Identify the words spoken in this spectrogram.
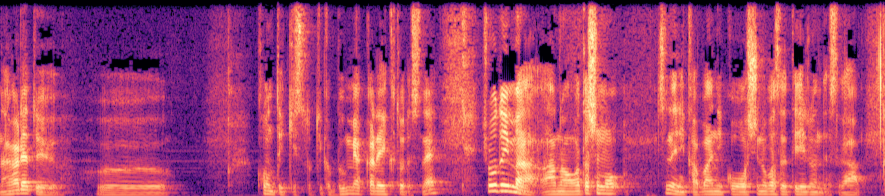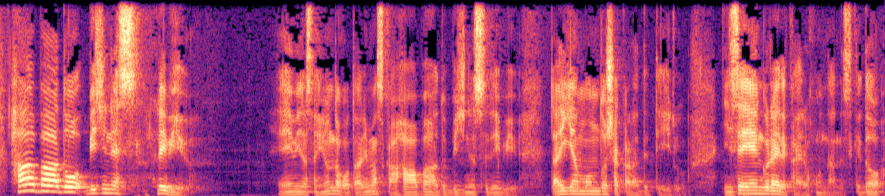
流れというコンテキストというか文脈からいくとですねちょうど今あの私も常にカバンにこう忍ばせているんですがハーバードビジネスレビューえー、皆さん読んだことありますか？ハーバードビジネスレビュー。ダイヤモンド社から出ている2000円ぐらいで買える本なんですけど、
